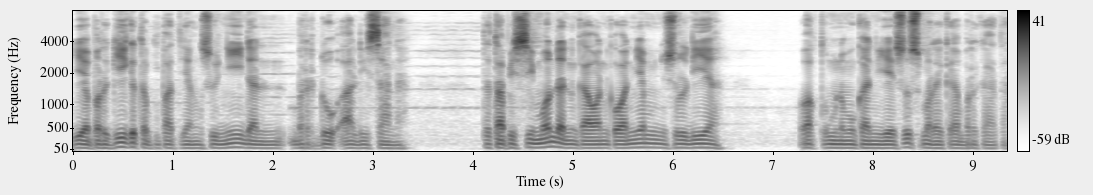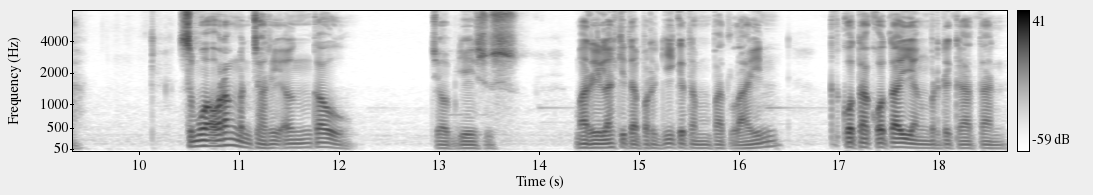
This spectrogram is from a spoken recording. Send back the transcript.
Ia pergi ke tempat yang sunyi dan berdoa di sana. Tetapi Simon dan kawan-kawannya menyusul Dia. Waktu menemukan Yesus, mereka berkata, "Semua orang mencari Engkau, Jawab Yesus, marilah kita pergi ke tempat lain, ke kota-kota yang berdekatan,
